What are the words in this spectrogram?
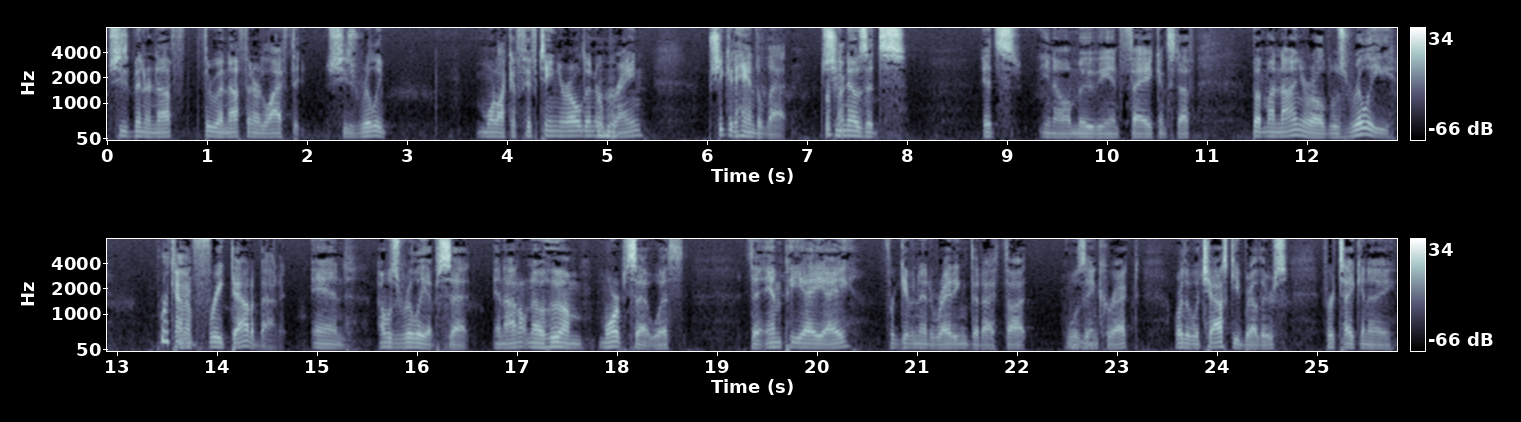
she's been enough through enough in her life that she's really more like a 15 year old in her Mhm. brain. She could handle that. She Okay. knows it's, it's you know a movie and fake and stuff. But my nine year old was really Poor kind thing. of freaked out about it, and I was really upset. And I don't know who I'm more upset with, the MPAA for giving it a rating that I thought was Mhm. incorrect, or the Wachowski brothers for taking a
